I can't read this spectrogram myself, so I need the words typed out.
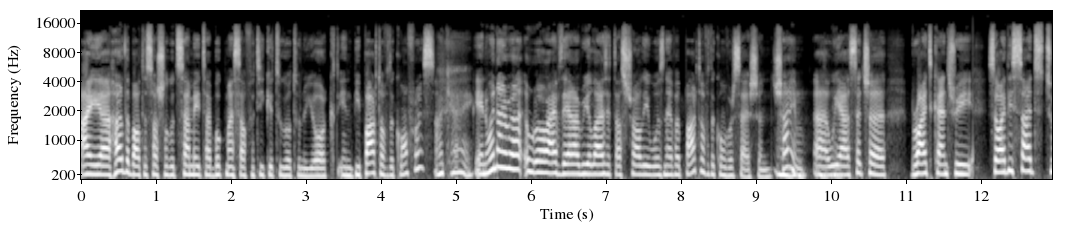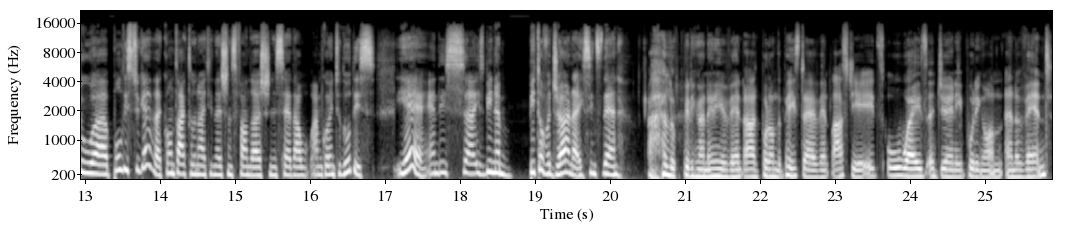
I uh, heard about the Social Good Summit. I booked myself a ticket to go to New York and be part of the conference. Okay. And when I ra- arrived there, I realized that Australia was never part of the conversation. Shame. Uh, We are such a bright country. So I decided to uh, pull this together, contact the United Nations Foundation and said, I- I'm going to do this. Yeah, and this uh, it's been a bit of a journey since then. Uh, look, putting on any event, I put on the Peace Day event last year. It's always a journey putting on an event.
